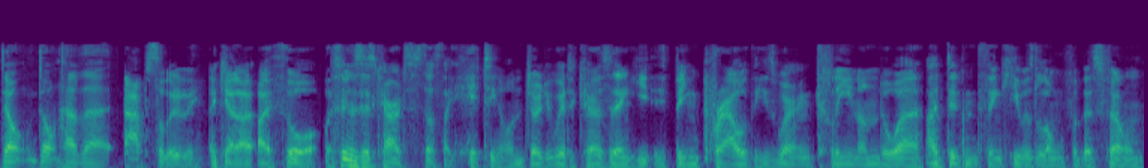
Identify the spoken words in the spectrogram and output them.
don't don't have that. Absolutely. Again, I, I thought as soon as this character starts like hitting on Jodie Whittaker, saying he, he's being proud that he's wearing clean underwear, I didn't think he was long for this film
